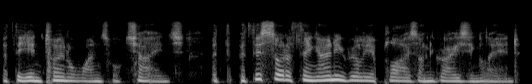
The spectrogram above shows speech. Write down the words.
but the internal ones will change. But, but this sort of thing only really applies on grazing land.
